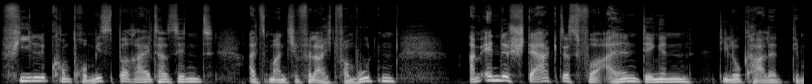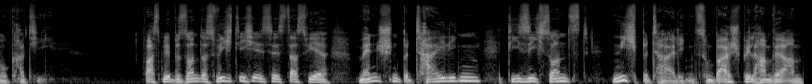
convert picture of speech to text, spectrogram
viel kompromissbereiter sind, als manche vielleicht vermuten. Am Ende stärkt es vor allen Dingen die lokale Demokratie. Was mir besonders wichtig ist, ist, dass wir Menschen beteiligen, die sich sonst nicht beteiligen. Zum Beispiel haben wir am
